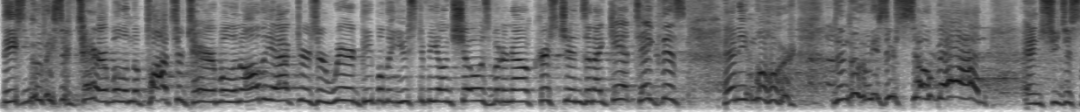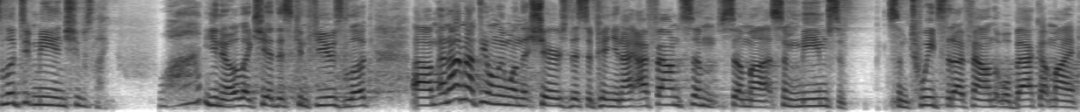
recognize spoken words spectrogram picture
these movies are terrible and the plots are terrible and all the actors are weird people that used to be on shows but are now Christians and I can't take this anymore. The movies are so bad. And she just looked at me and she was like, what? You know, like she had this confused look. Um, and I'm not the only one that shares this opinion. I, I found some, some, uh, some memes some tweets that I found that will back up my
